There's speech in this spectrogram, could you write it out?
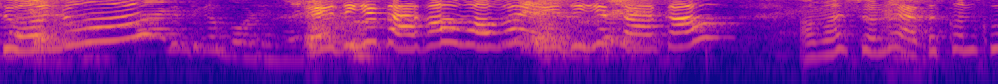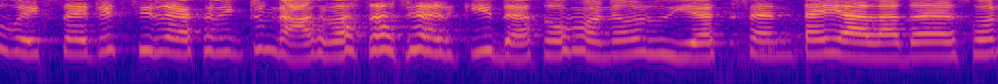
সোনু? এইদিকে তাকাও বাবা এইদিকে তাকাও। আমার সোনু এতক্ষণ খুব এক্সাইটেড ছিল, এখন একটু নার্ভাস আছে আর কি। দেখো মানে ওর রিয়াকশানটাই আলাদা এখন।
